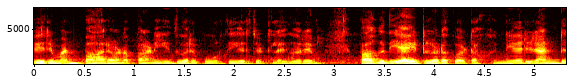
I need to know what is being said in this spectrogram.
പെരുമൺ പാലമാണ്. പണി ഇതുവരെ പൂർത്തീകരിച്ചിട്ടില്ല. ഇതുവരെ പകുതിയായിട്ട് കിടക്കും കേട്ടോ. ഇനി ഒരു രണ്ട്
